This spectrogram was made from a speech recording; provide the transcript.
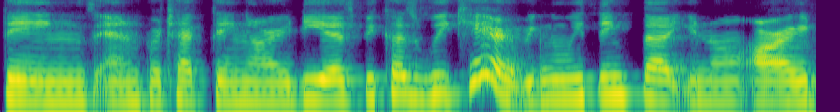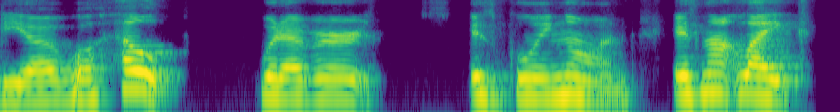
things and protecting our ideas because we care. Because we think that you know our idea will help whatever is going on. It's not like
